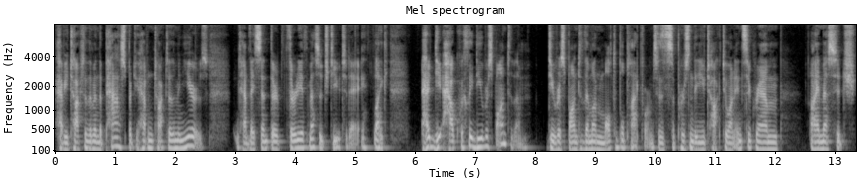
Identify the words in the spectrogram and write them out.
Have you talked to them in the past, but you haven't talked to them in years? Have they sent their 30th message to you today? Like, how, you, how quickly do you respond to them? Do you respond to them on multiple platforms? Is this a person that you talk to on Instagram, iMessage,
